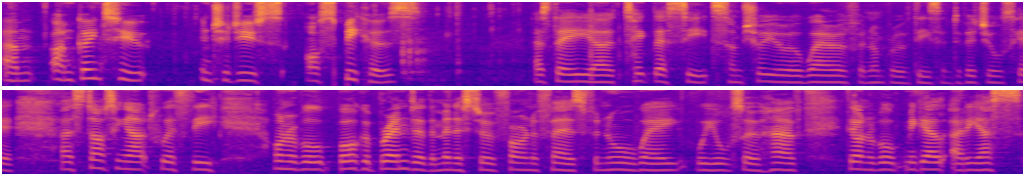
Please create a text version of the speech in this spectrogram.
Um, I'm going to introduce our speakers as they uh, take their seats. I'm sure you're aware of a number of these individuals here. Uh, starting out with the Honourable Børge Brende, the Minister of Foreign Affairs for Norway. We also have the Honourable Miguel Arias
